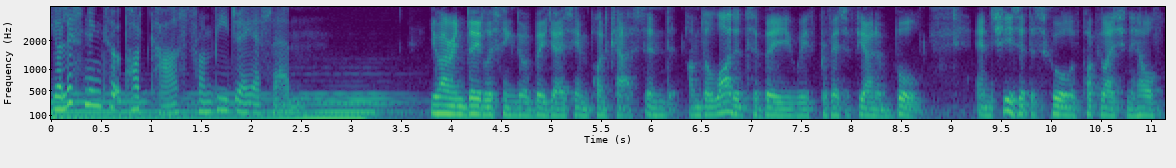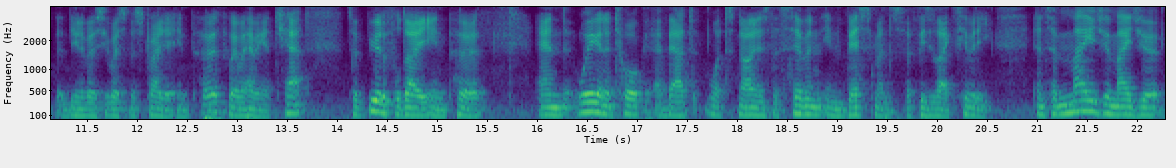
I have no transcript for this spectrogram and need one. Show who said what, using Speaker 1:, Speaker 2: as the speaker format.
Speaker 1: You're listening to a podcast from BJSM.
Speaker 2: You are indeed listening to a BJSM podcast, and I'm delighted to be with Professor Fiona Bull. And she's at the School of Population Health at the University of Western Australia in Perth, where we're having a chat. It's a beautiful day in Perth, and we're going to talk about what's known as the seven investments for physical activity. And it's a major, major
